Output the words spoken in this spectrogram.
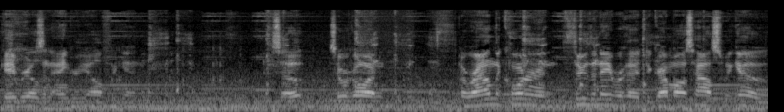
Gabriel's an angry elf again. So, so we're going around the corner and through the neighborhood to Grandma's house we go.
